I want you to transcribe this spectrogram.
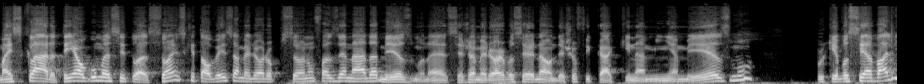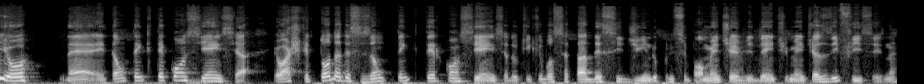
Mas, claro, tem algumas situações que talvez a melhor opção é não fazer nada mesmo, né? Seja melhor você, não, deixa eu ficar aqui na minha mesmo, porque você avaliou, né? Então tem que ter consciência. Eu acho que toda decisão tem que ter consciência do que, que você está decidindo, principalmente, evidentemente, as difíceis, né?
